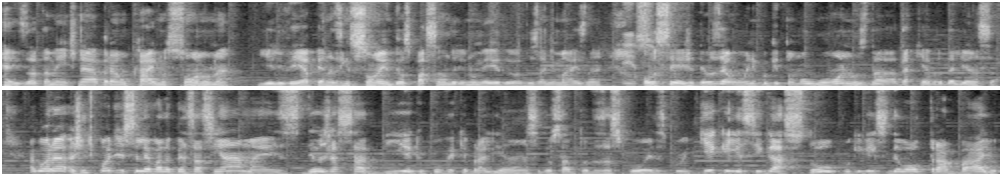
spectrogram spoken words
É, exatamente, né? Abraão cai no sono, né? E ele vê apenas em sonho Deus passando ali no meio do, dos animais, né? Isso. Ou seja, Deus é o único que toma o ônus da, da quebra da aliança. Agora, a gente pode se levar a pensar assim: ah, mas Deus já sabia que o povo ia quebrar a aliança, Deus sabe todas as coisas, por que, que ele se gastou, por que, que ele se deu ao trabalho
